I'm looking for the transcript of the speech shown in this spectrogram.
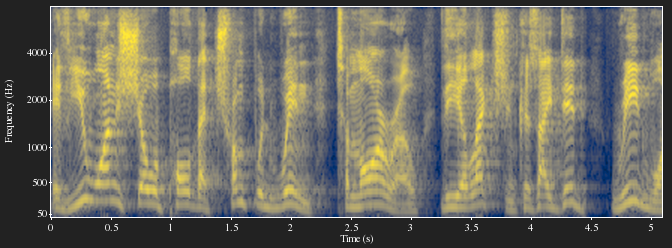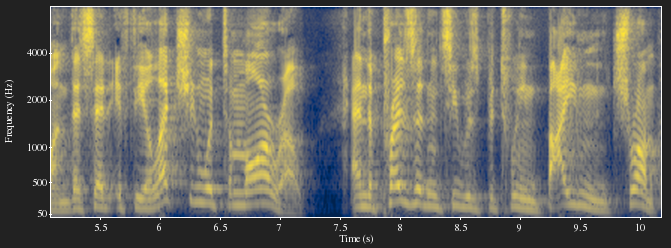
if you want to show a poll that Trump would win tomorrow, the election, because I did read one that said if the election were tomorrow, and the presidency was between Biden and Trump,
